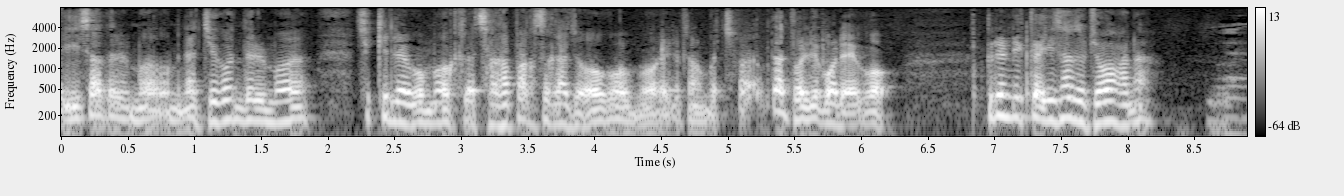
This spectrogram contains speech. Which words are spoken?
이사들 뭐, 직원들 뭐, 시키려고 뭐그 사과 박스 가져오고 뭐 이렇게 하는 거 전부 다 돌려보내고 그러니까 이사들 좋아하나? 네.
